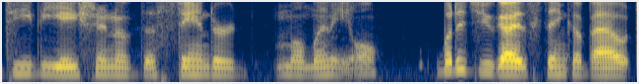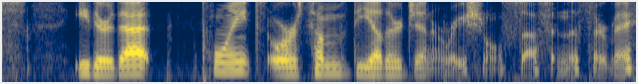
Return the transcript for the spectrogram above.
deviation of the standard millennial. What did you guys think about either that point or some of the other generational stuff in the survey?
